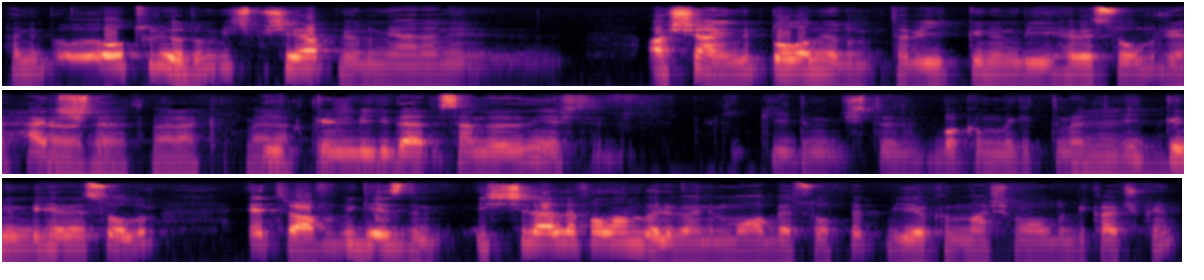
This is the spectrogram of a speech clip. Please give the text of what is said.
Hani oturuyordum. Hiçbir şey yapmıyordum yani. Hani aşağı inip dolanıyordum. Tabii ilk günün bir hevesi olur ya her evet işte. evet merak merak. İlk gün bir gider. Sen de dedin ya işte giydim işte bakımlı gittim ettim. Hmm. İlk günün bir hevesi olur. Etrafı bir gezdim. İşçilerle falan böyle bir hani muhabbet sohbet bir yakınlaşma oldu birkaç gün.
